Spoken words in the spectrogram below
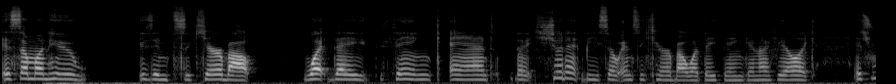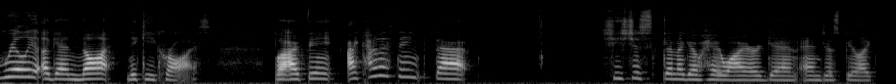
is someone who is insecure about what they think and they shouldn't be so insecure about what they think. And I feel like it's really, again, not Nikki Cross. But I think I kind of think that she's just gonna go haywire again and just be like,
